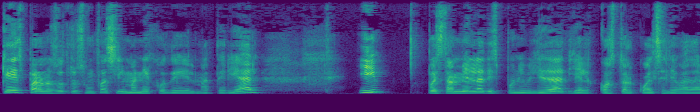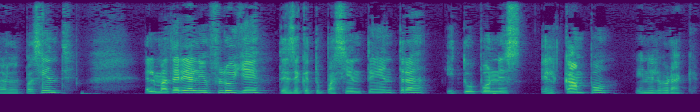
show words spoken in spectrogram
qué es para nosotros un fácil manejo del material y pues también la disponibilidad y el costo al cual se le va a dar al paciente. El material influye desde que tu paciente entra y tú pones el campo en el bracket.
